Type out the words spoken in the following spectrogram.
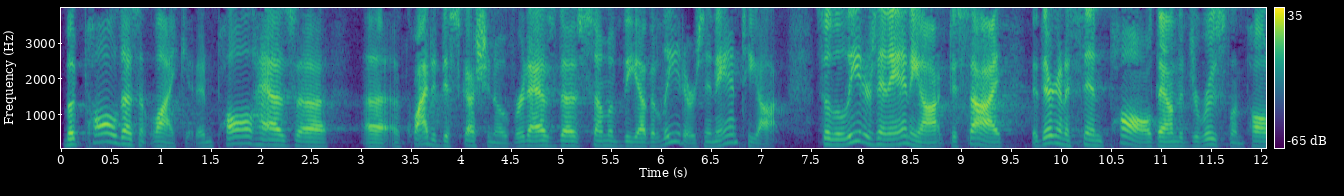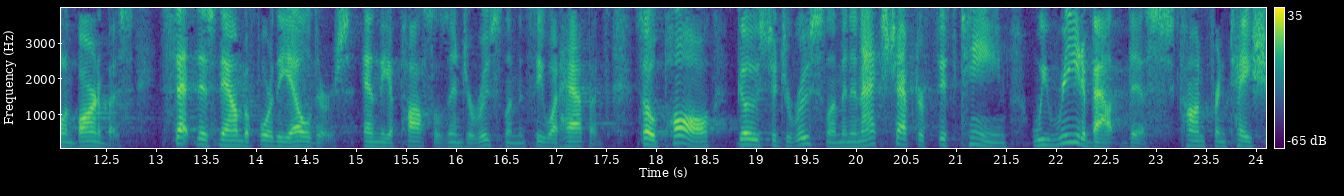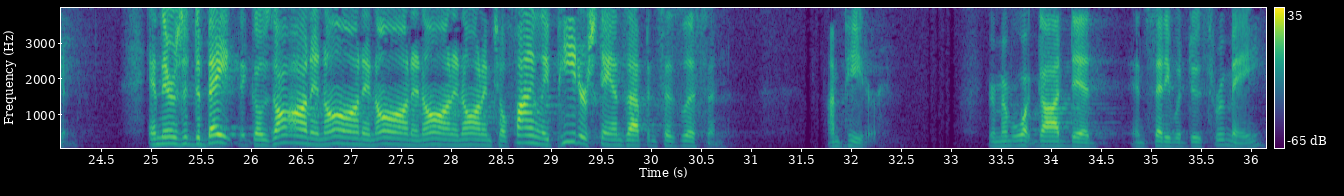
But Paul doesn't like it, and Paul has a, a, quite a discussion over it, as does some of the other leaders in Antioch. So the leaders in Antioch decide that they're going to send Paul down to Jerusalem, Paul and Barnabas, set this down before the elders and the apostles in Jerusalem and see what happens. So Paul goes to Jerusalem, and in Acts chapter 15, we read about this confrontation. And there's a debate that goes on and on and on and on and on until finally Peter stands up and says, Listen, I'm Peter. Remember what God did and said he would do through me.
